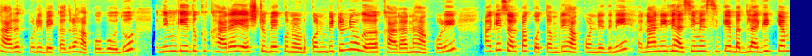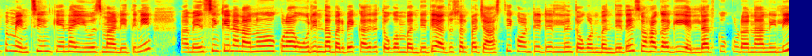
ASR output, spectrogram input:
ಖಾರದ ಪುಡಿ ಬೇಕಾದರೂ ಹಾಕೋಬೋದು ನಿಮಗೆ ಇದಕ್ಕೆ ಖಾರ ಎಷ್ಟು ಬೇಕು ನೋಡ್ಕೊಂಡ್ಬಿಟ್ಟು ನೀವು ಖಾರನ ಹಾಕ್ಕೊಳ್ಳಿ. ಹಾಗೆ ಸ್ವಲ್ಪ ಕೊತ್ತಂಬರಿ ಹಾಕ್ಕೊಂಡಿದ್ದೀನಿ. ನಾನಿಲ್ಲಿ ಹಸಿ ಮೆಣಸಿನ್ಕಾಯಿ ಬದಲಾಗಿ ಕೆಂಪು ಮೆಣಸಿನ್ಕಾಯಿನ ಯೂಸ್ ಮಾಡಿದ್ದೀನಿ. ಆ, ಮೆಣಸಿನ್ಕಾಯಿನ ನಾನು ಕೂಡ ಊರಿಂದ ಬರಬೇಕಾದ್ರೆ ತೊಗೊಂಡ್ಬಂದಿದ್ದೆ ಅದು ಸ್ವಲ್ಪ ಜಾಸ್ತಿ ಕ್ವಾಂಟಿಟಿಲಿ ತೊಗೊಂಡು ಬಂದಿದ್ದೆ ಸೊ ಹಾಗಾಗಿ ಎಲ್ಲದಕ್ಕೂ ಕೂಡ ನಾನಿಲ್ಲಿ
